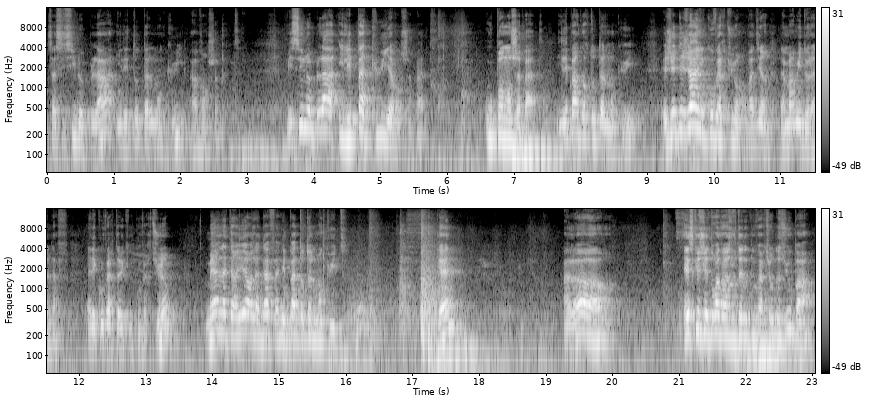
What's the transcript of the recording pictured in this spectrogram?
Ça, c'est si le plat il est totalement cuit avant Shabbat. Mais si le plat il n'est pas cuit avant Shabbat, ou pendant Shabbat, il n'est pas encore totalement cuit, et j'ai déjà une couverture, on va dire la marmite de la DAF, elle est couverte avec une couverture, mais à l'intérieur, la DAF, elle n'est pas totalement cuite. Alors, est-ce que j'ai droit de rajouter des couvertures dessus ou pas?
